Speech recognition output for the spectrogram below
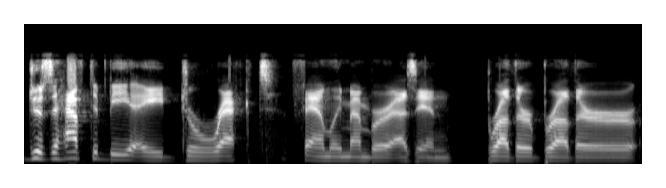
Does it have to be a direct family member, as in brother, brother,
